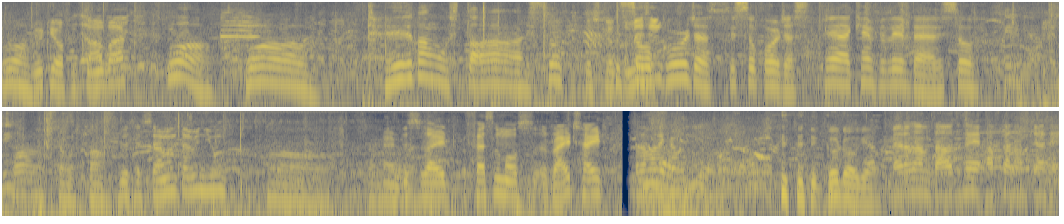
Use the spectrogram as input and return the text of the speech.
우와, beauty of Islamabad. 우와, 우와. 대박 멋있다. It's so, Which looks it's so amazing. gorgeous. It's so gorgeous. Yeah, I can't believe that. It's so. 와, 진짜 멋있다. This is 7th Avenue 와. and this side Faisal Mosque right side. Good हो गया. मेरा नाम दाऊद है आपका नाम क्या है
